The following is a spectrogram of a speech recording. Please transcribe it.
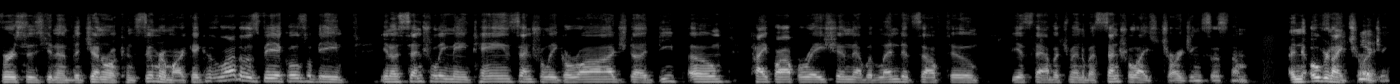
versus you know the general consumer market because a lot of those vehicles will be you know centrally maintained, centrally garaged, uh, depot type operation that would lend itself to the establishment of a centralized charging system, an overnight charging. Yeah.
